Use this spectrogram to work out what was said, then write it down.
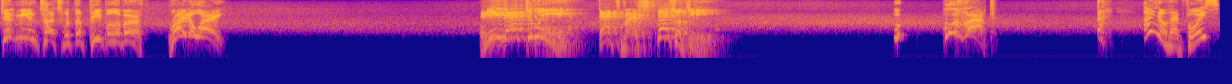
Get me in touch with the people of Earth right away! Leave that to me. That's my specialty. Who's that? I know that voice.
